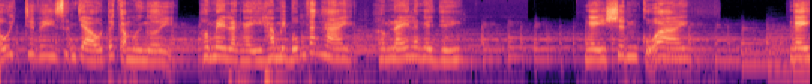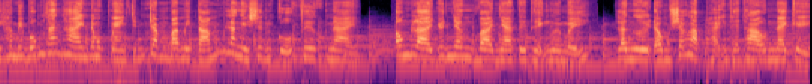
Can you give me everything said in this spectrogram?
OxTV TV xin chào tất cả mọi người. Hôm nay là ngày 24 tháng 2. Hôm nay là ngày gì? Ngày sinh của ai? Ngày 24 tháng 2 năm 1938 là ngày sinh của Phil Knight. Ông là doanh nhân và nhà từ thiện người Mỹ, là người đồng sáng lập hãng thể thao Nike.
